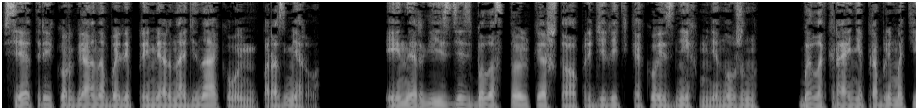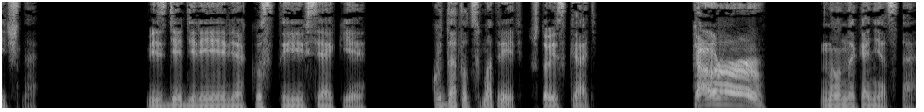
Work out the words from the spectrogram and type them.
Все три кургана были примерно одинаковыми по размеру, и энергии здесь было столько, что определить, какой из них мне нужен, было крайне проблематично. Везде деревья, кусты всякие. Куда тут смотреть, что искать? «Карр!» Ну, наконец-то.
